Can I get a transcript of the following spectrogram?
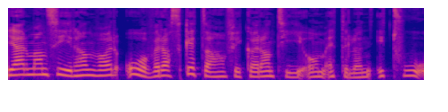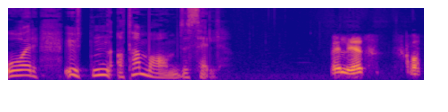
Gjermann sier han var overrasket da han fikk garanti om etterlønn i to år, uten at han ba om det selv. Vel, jeg skvatt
